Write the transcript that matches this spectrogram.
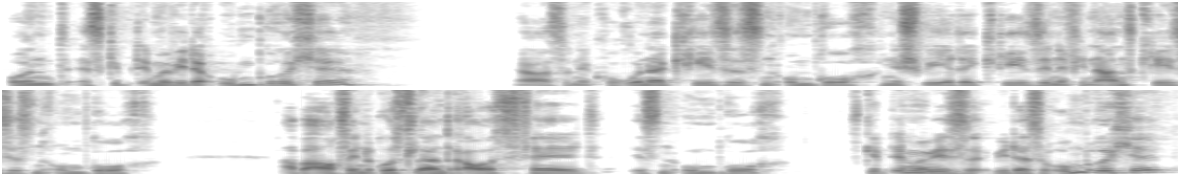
Und es gibt immer wieder Umbrüche, ja, so eine Corona-Krise ist ein Umbruch, eine schwere Krise, eine Finanzkrise ist ein Umbruch. Aber auch wenn Russland rausfällt, ist ein Umbruch. Es gibt immer wieder so Umbrüche.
